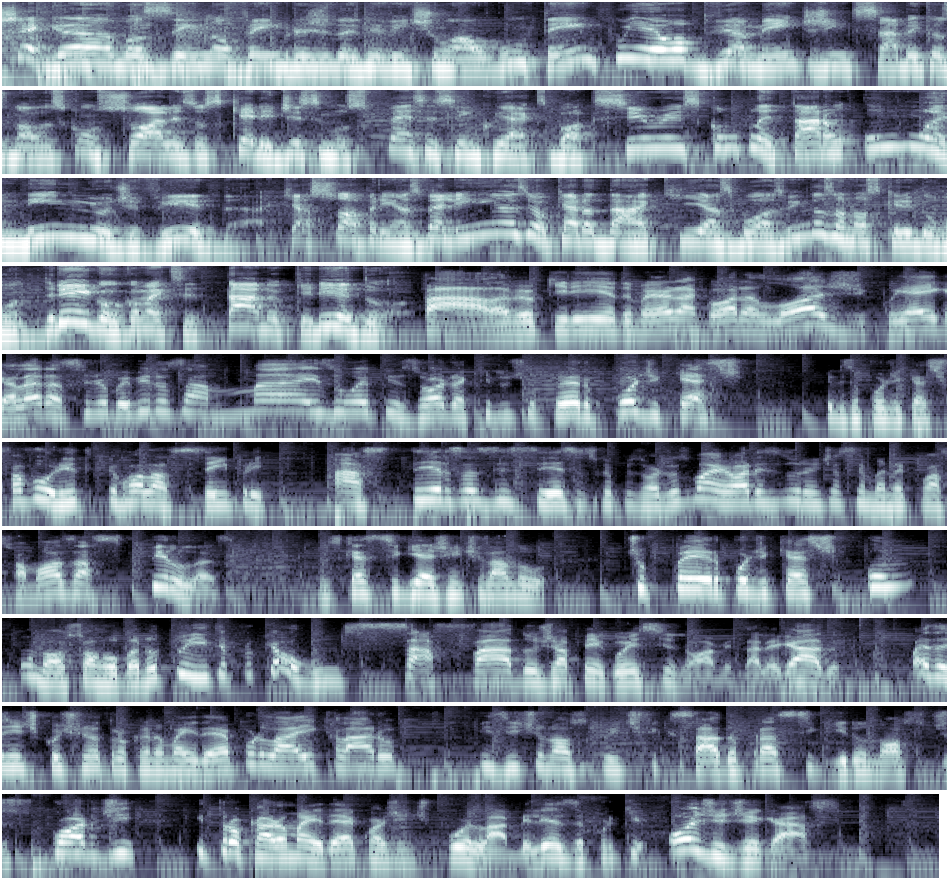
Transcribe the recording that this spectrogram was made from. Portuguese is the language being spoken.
Chegamos em novembro de 2021 há algum tempo e obviamente a gente sabe que os novos consoles, os queridíssimos PS5 e Xbox Series, completaram um aninho de vida. Que assoprem as velhinhas, eu quero dar aqui as boas-vindas ao nosso querido Rodrigo. Como é que você tá, meu querido? Fala, meu querido, melhor agora, lógico. E aí, galera, sejam bem-vindos a mais um episódio aqui do Super Podcast aquele seu podcast favorito que rola sempre às terças e sextas com episódios maiores e durante a semana com as famosas pílulas. Não esquece de seguir a gente lá no Chuper Podcast 1, o nosso arroba no Twitter, porque algum safado já pegou esse nome, tá ligado? Mas a gente continua trocando uma ideia por lá e, claro, visite o nosso tweet fixado para seguir o nosso Discord e trocar uma ideia com a gente por lá, beleza? Porque hoje, Diego,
